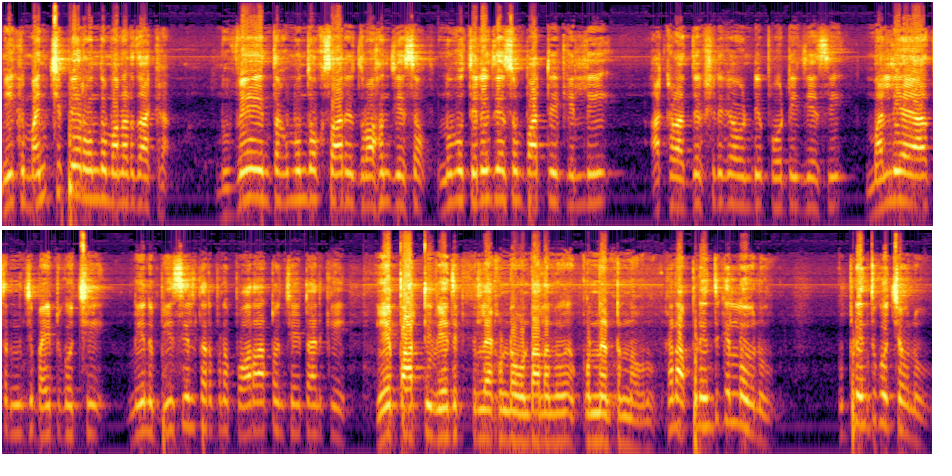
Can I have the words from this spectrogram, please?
నీకు మంచి పేరు ఉంది మొన్నటిదాకా. నువ్వే ఇంతకు ముందు ఒకసారి ద్రోహం చేశావు. నువ్వు తెలుగుదేశం పార్టీకి వెళ్ళి అక్కడ అధ్యక్షుడిగా ఉండి పోటీ చేసి మళ్ళీ ఆ యాత్ర నుంచి బయటకు వచ్చి నేను బీసీల తరపున పోరాటం చేయడానికి ఏ పార్టీ వేదిక లేకుండా ఉండాలని కొన్నట్టున్నావు నువ్వు. కానీ అప్పుడు ఎందుకు వెళ్ళావు నువ్వు? ఇప్పుడు ఎందుకు వచ్చావు నువ్వు?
